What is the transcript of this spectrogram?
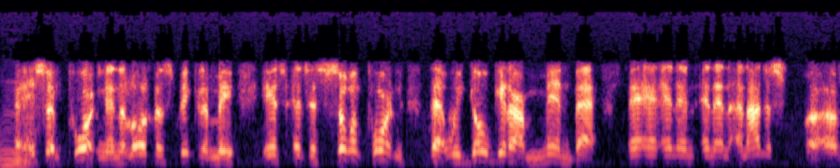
Mm. It's important, and the Lord's been speaking to me. It's it's just so important that we go get our men back. And and and and, and I just uh, uh,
